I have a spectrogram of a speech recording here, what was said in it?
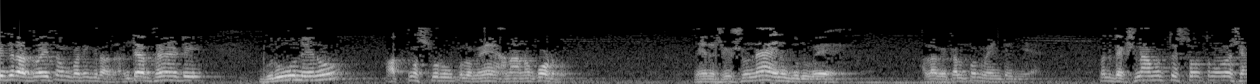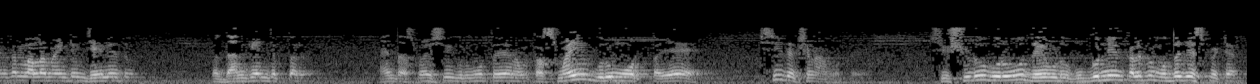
దగ్గర అద్వైతం పనికిరాదు. అంటే అర్థం ఏంటి? గురువు నేను ఆత్మస్వరూపులమే అని అనకూడదు. నేను శిష్యునే ఆయన గురువే. అలా వికల్పం మెయింటైన్ చేయాలి. మరి దక్షిణామూర్తి స్తోత్రంలో శంకర్లు అలా మెయింటైన్ చేయలేదు. మరి దానికి ఏం చెప్తారు? ఆయన తస్మై శ్రీ గురుమూర్తయే తస్మై గురుమూర్తయే. శ్రీ దక్షిణామూర్తయే. శిష్యుడు గురువు దేవుడు ముగ్గురిని కలిపి ముద్ద చేసి పెట్టారు.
